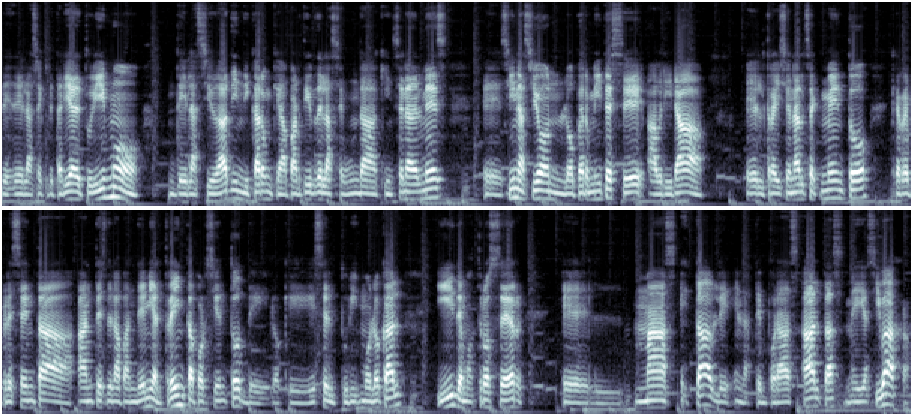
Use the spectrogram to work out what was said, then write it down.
Desde la Secretaría de Turismo de la ciudad indicaron que a partir de la segunda quincena del mes, eh, si Nación lo permite, se abrirá el tradicional segmento que representa antes de la pandemia el 30% de lo que es el turismo local y demostró ser el más estable en las temporadas altas, medias y bajas.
